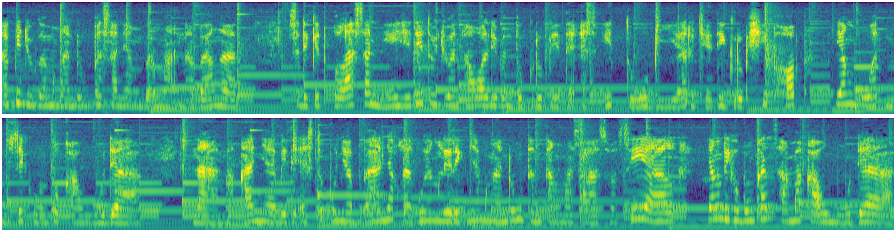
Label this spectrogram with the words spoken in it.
tapi juga mengandung pesan yang bermakna banget. Sedikit ulasan nih, jadi tujuan awal dibentuk grup BTS itu biar jadi grup hip hop yang buat musik untuk kaum muda. Nah, makanya BTS tuh punya banyak lagu yang liriknya mengandung tentang masalah sosial yang dihubungkan sama kaum muda.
